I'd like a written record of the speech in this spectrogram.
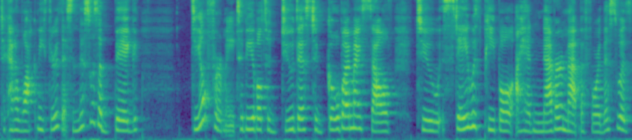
to kind of walk me through this. And this was a big deal for me to be able to do this, to go by myself, to stay with people I had never met before. This was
